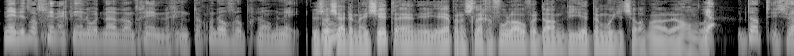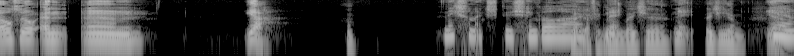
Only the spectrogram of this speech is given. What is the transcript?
Nee, dit was geen acting en er wordt naar de hand geen. Daar ging ik toch maar over opgenomen. Nee. Dus als Oh. jij ermee zit en je, je hebt er een slecht gevoel over, dan, die, dan moet je het zelf maar handelen. Ja, dat is wel zo. En ehm, ja, Niks van excuus vind ik wel raar. Nee, dat vind ik Nee. wel een beetje, Nee. beetje jammer. ja. ja.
